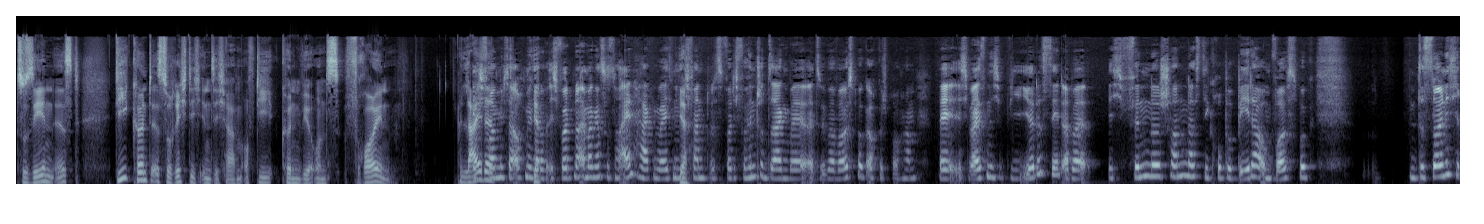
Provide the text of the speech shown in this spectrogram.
zu sehen ist, die könnte es so richtig in sich haben. Auf die können wir uns freuen. Leider. Ich freue mich da auch mega ja. drauf. Ich wollte nur einmal ganz kurz noch einhaken, weil ich nämlich ja. fand, das wollte ich vorhin schon sagen, weil, als wir über Wolfsburg auch gesprochen haben, weil ich weiß nicht, wie ihr das seht, aber ich finde schon, dass die Gruppe B da um Wolfsburg, das soll nicht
